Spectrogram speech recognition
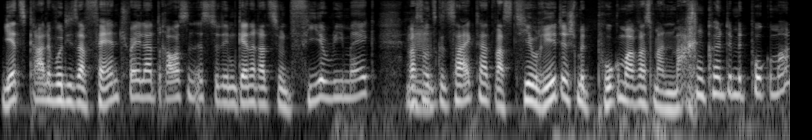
Jetzt gerade, wo dieser Fan-Trailer draußen ist, zu dem Generation 4 Remake, was mhm. uns gezeigt hat, was theoretisch mit Pokémon, was man machen könnte mit Pokémon.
